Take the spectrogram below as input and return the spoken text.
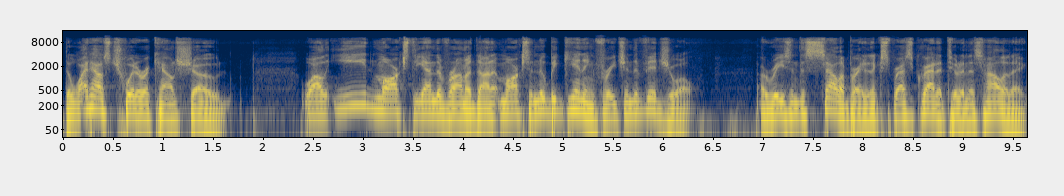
The White House Twitter account showed while Eid marks the end of Ramadan, it marks a new beginning for each individual, a reason to celebrate and express gratitude in this holiday.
